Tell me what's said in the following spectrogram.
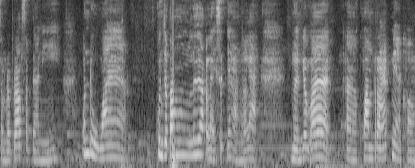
สำหรับรอบสัปดาห์นี้อ้นดูว่าคุณจะต้องเลือกอะไรสักอย่างแล้วล่ะ เหมือนกับว่าความรักเนี่ยของ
